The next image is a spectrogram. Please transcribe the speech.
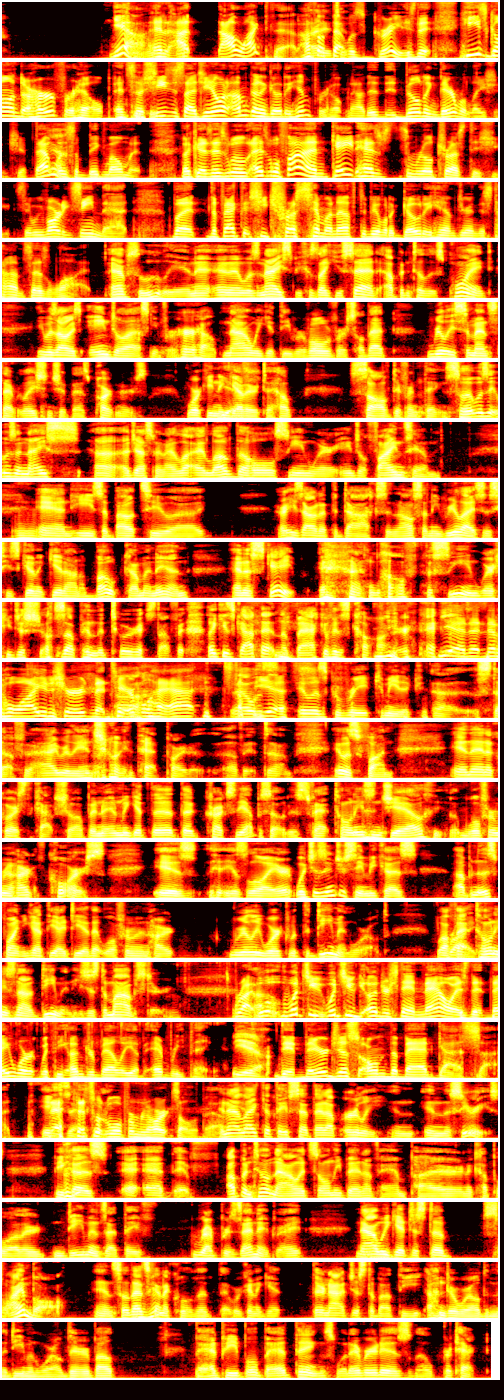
Yeah, and I I liked that. I, I thought that too. was great. Is that he's gone to her for help, and so mm-hmm. she decides, you know what, I'm going to go to him for help now. They're, they're building their relationship. That Yeah. was a big moment because as we'll as we'll find, Kate has some real trust issues, and we've already seen that. But the fact that she trusts him enough to be able to go to him during this time says a lot. Absolutely, and it, and it was nice because, like you said, up until this point, it was always Angel asking for her help. Now we get the role reversal. That really cements that relationship as partners working Yes. together to help solve different things. So it was it was a nice uh, adjustment. I lo- I loved the whole scene where Angel finds him, Mhm. and he's about to. Uh, or he's out at the docks, and all of a sudden he realizes he's going to get on a boat coming in and escape. And I love the scene where he just shows up in the tourist outfit, like he's got that in the back of his car. Yeah, that, that Hawaiian shirt and that terrible hat. and that was yes. it was great comedic uh, stuff, and I really enjoyed that part of, of it. Um, it was fun. And then, of course, the cops show up, and, and we get the, the crux of the episode: is Fat Tony's in jail. Wolfram and Hart, of course, is his lawyer, which is interesting because up until this point, you got the idea that Wolfram and Hart really worked with the demon world. Well, Right. Fat Tony's not a demon; he's just a mobster. Right. well, what you what you understand now is that they work with the underbelly of everything. Yeah, That they're just on the bad guy's side. That's, that's what Exactly. Wolfram and Hart's all about. And I Yeah. like that they've set that up early in, in the series because at, at, up until now, it's only been a vampire and a couple other demons that they've represented, right? Now Mm-hmm. we get just a slime ball. And so that's mm-hmm. kind of cool that, that we're going to get. They're not just about the underworld and the demon world, they're about bad people, bad things, whatever it is, they'll protect.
